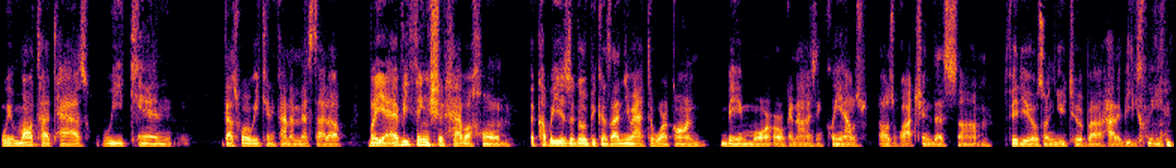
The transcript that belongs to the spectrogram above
we multitask, we can, that's where we can kind of mess that up. But yeah, everything should have a home. A couple years ago, because I knew I had to work on being more organized and clean. I was I was watching this um, videos on YouTube about how to be clean,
